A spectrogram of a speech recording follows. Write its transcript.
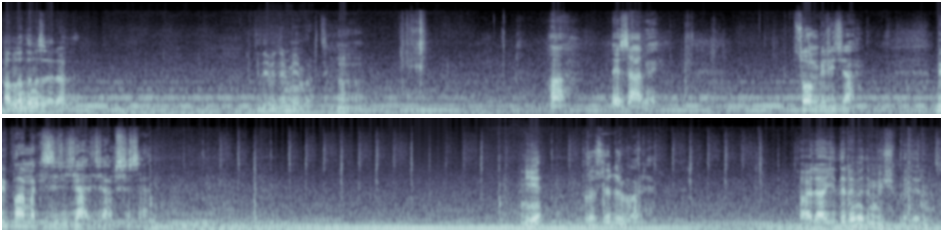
Anladınız herhalde. Gidebilir miyim artık? Ha, Eza Bey. Son bir rica. Bir parmak izi rica edeceğim sizden. Niye? Prosedür böyle. Hala gideremedim mi şüphelerinizi?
